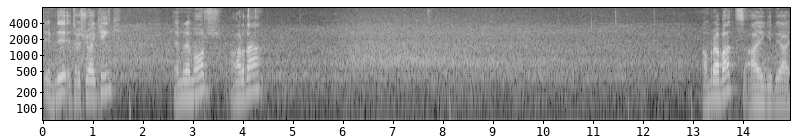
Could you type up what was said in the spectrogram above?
Şimdi Joshua King. Emre Mor. Arda. Amrabat. Ay gidi ay.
